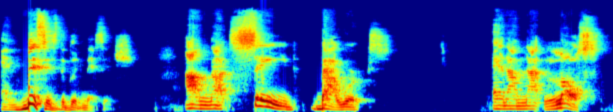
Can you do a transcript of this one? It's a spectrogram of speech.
And this is the good message. I'm not saved by works. And I'm not lost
